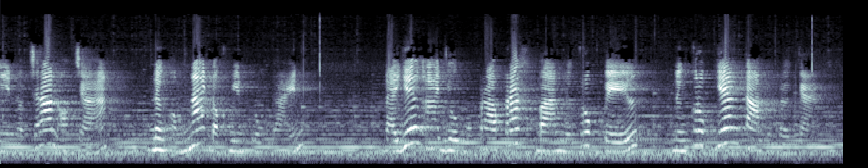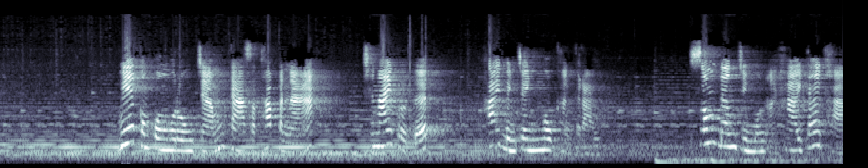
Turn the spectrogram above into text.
ញាណដ៏ច្រើនអស្ចារ្យនិងអំណាចដ៏គ្មានព្រំដែន ដែលយើងអាចយកមកប្រើប្រាស់បាននៅគ្រប់ពេល និងគ្រប់យ៉ាងតាមតម្រូវការវាកំពុងរងចាំការស្ថាបនាច្នៃប្រឌិតហើយបញ្ចេញមកខាងក្រៅសូមដឹងជាមុនឲ្យហើយទៅថា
